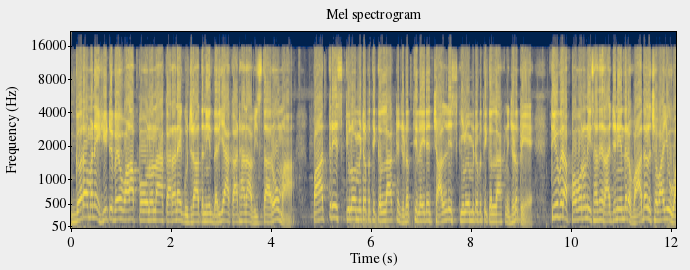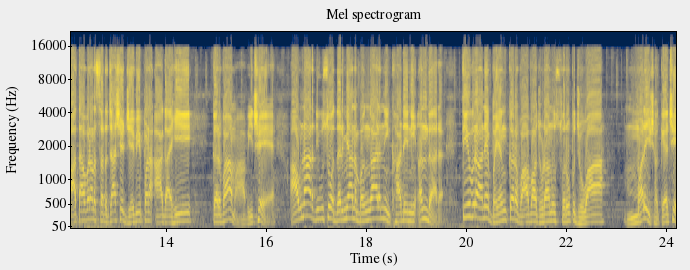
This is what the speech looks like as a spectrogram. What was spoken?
ગરમ અને હીટ વાળા પવનોના કારણે ગુજરાતની દરિયાકાંઠાના વિસ્તારોમાં પાંત્રીસ કિલોમીટર પ્રતિ કલાકની ઝડપથી લઈને ચાલીસ કિલોમીટર પ્રતિ કલાકની ઝડપે તીવ્ર પવનોની સાથે રાજ્યની અંદર વાદળ છવાયું વાતાવરણ સર્જાશે જેવી પણ આગાહી કરવામાં આવી છે. આવનાર દિવસો દરમિયાન બંગાળની ખાડીની અંદર તીવ્ર અને ભયંકર વાવાઝોડાનું સ્વરૂપ જોવા મળી શકે છે,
